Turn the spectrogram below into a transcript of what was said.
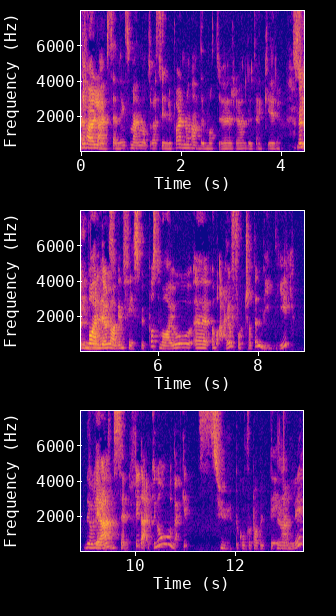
Du har jo livesending som er en måte å være synlig på. Er det noen andre måter eh, du tenker Men bare det å lage en Facebook-post var jo eh, og er jo fortsatt en big deal. Det å legge Ja. ut en selfie, det er ikke noe Det er ikke superkomfortabelt, det heller.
